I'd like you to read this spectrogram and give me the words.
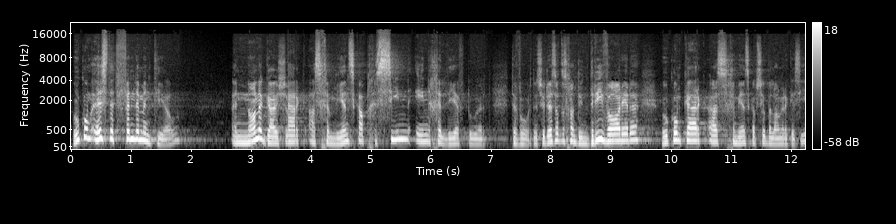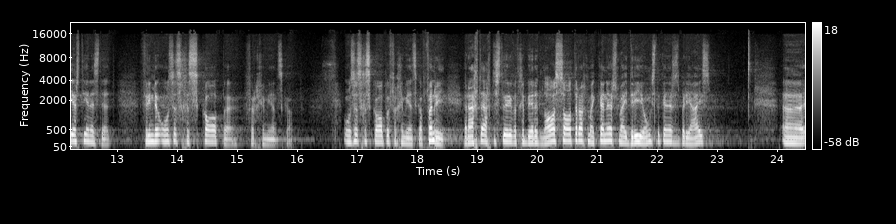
Hoekom is dit fundamenteel 'n non-negotiable kerk as gemeenskap gesien en geleef behoort te word? En so dis wat ons gaan doen, drie waarhede hoekom kerk as gemeenskap so belangrik is. Die eerste een is dit Vriende, ons is geskape vir gemeenskap. Ons is geskape vir gemeenskap. Van die regte egte storie wat gebeur het laas Saterdag, my kinders, my drie jongste kinders is by die huis. Uh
